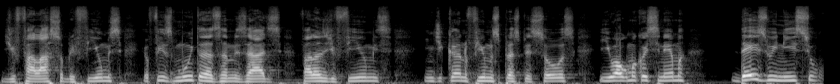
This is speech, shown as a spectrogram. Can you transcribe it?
de falar sobre filmes. Eu fiz muitas amizades falando de filmes, indicando filmes para as pessoas. E o Alguma Coisa Cinema, desde o início,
